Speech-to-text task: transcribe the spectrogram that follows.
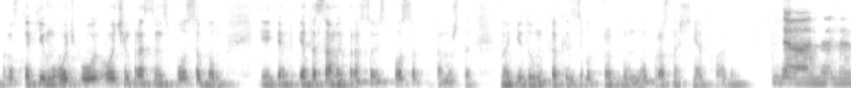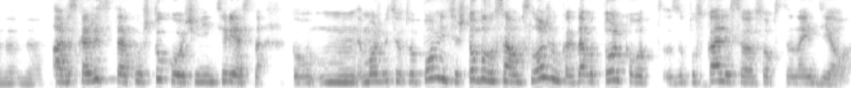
Просто таким очень простым способом, и это, это самый простой способ, потому что многие думают, как это сделать, ну, просто начни откладывать. Да, да, да, да, да. А расскажите такую штуку, очень интересно. Может быть, вот вы помните, что было самым сложным, когда вы только вот запускали свое собственное дело?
